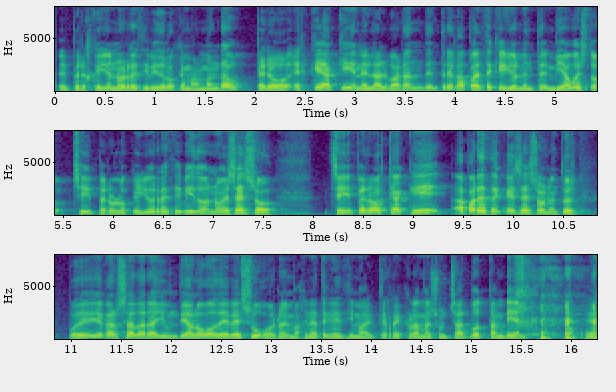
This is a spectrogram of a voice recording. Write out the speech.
Eh, pero es que yo no he recibido lo que me han mandado. Pero es que aquí en el albarán de entrega parece que yo le he enviado esto. Sí, pero lo que yo he recibido no es eso. Sí, pero es que aquí aparece que es eso, ¿no? Entonces puede llegarse a dar ahí un diálogo de besugo, ¿no? Imagínate que encima el que reclama es un chatbot también, ¿eh?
